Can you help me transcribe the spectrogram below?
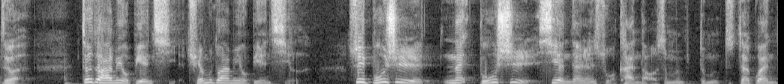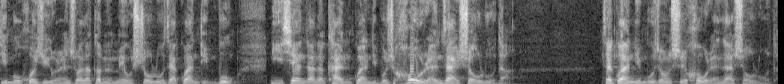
对吧？这这都还没有编齐，全部都还没有编齐了。所以不是那不是现代人所看到什么怎么在灌顶部，或许有人说他根本没有收录在灌顶部。你现在的看灌顶部是后人在收录的，在灌顶部中是后人在收录的。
